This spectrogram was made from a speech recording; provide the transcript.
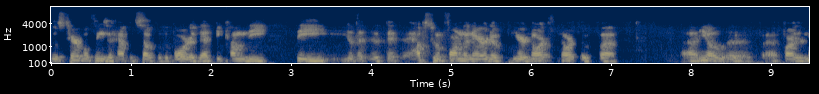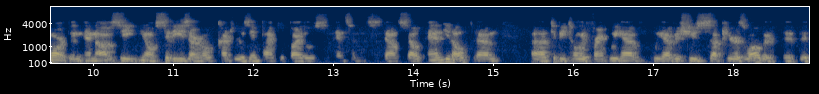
those terrible things that happen south of the border that become the the you know, that, that helps to inform the narrative here north north of uh, uh, you know uh, uh, farther north, and, and obviously you know cities, our whole country was impacted by those incidents down south, and you know. Um, uh, to be totally frank, we have we have issues up here as well that, that, that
